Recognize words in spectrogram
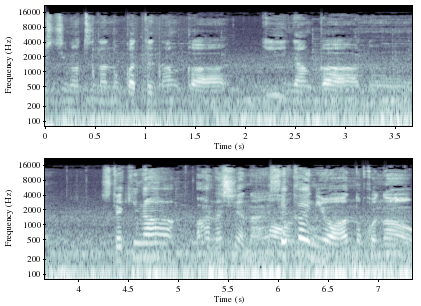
7月7日ってなんかいいなんかあの素敵な話じゃない？まあ。世界にはあんのかな？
